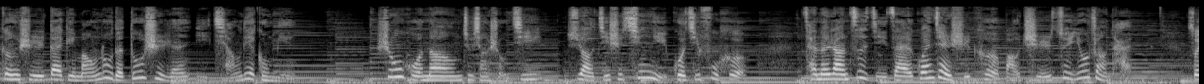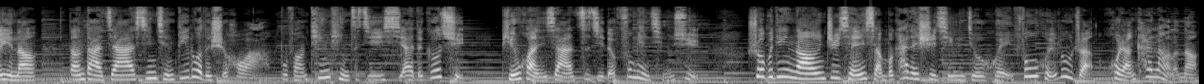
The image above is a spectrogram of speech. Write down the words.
更是带给忙碌的都市人以强烈共鸣。生活呢，就像手机，需要及时清理过期负荷，才能让自己在关键时刻保持最优状态。所以呢，当大家心情低落的时候啊，不妨听听自己喜爱的歌曲，平缓一下自己的负面情绪，说不定呢，之前想不开的事情就会峰回路转，豁然开朗了呢。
